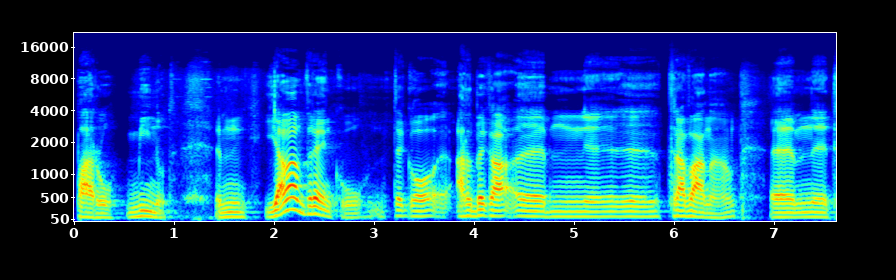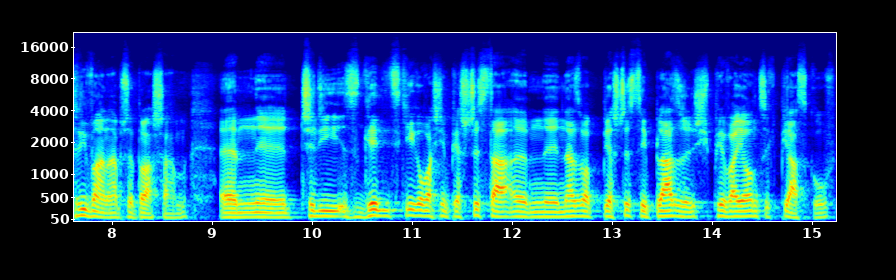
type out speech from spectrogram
paru minut. Ja mam w ręku tego Arbega em, e, Trawana, em, Trivana, przepraszam, czyli z galickiego właśnie piaszczysta, nazwa piaszczystej plaży śpiewających piasków.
